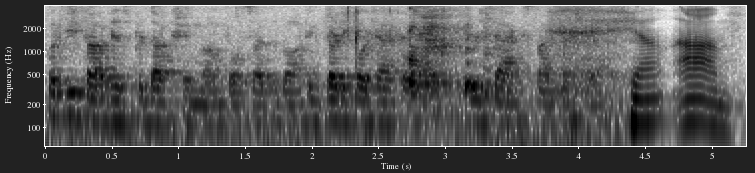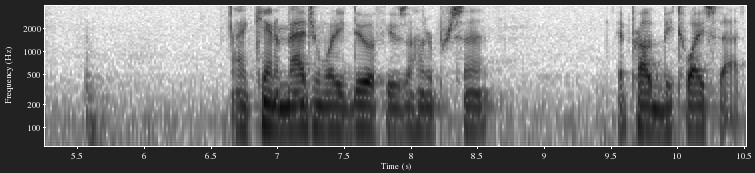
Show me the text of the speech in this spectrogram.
What have you thought of his production on both sides of the ball? I think 34 tackles, three sacks, five touchdowns. Yeah, um, I can't imagine what he'd do if he was 100 percent. It'd probably be twice that.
